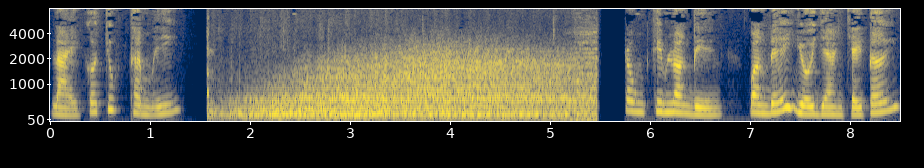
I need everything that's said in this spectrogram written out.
lại có chút thâm ý. Trong kim loan điện, hoàng đế dội vàng chạy tới,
